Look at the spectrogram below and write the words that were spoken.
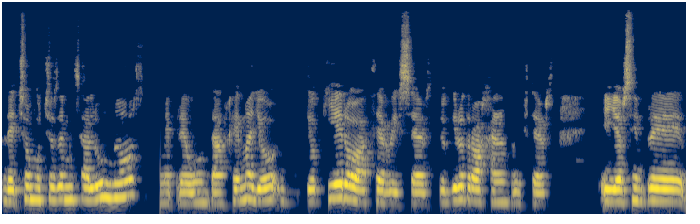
de hecho, muchos de mis alumnos me preguntan, Gema, yo, yo quiero hacer research, yo quiero trabajar en research. Y yo siempre,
